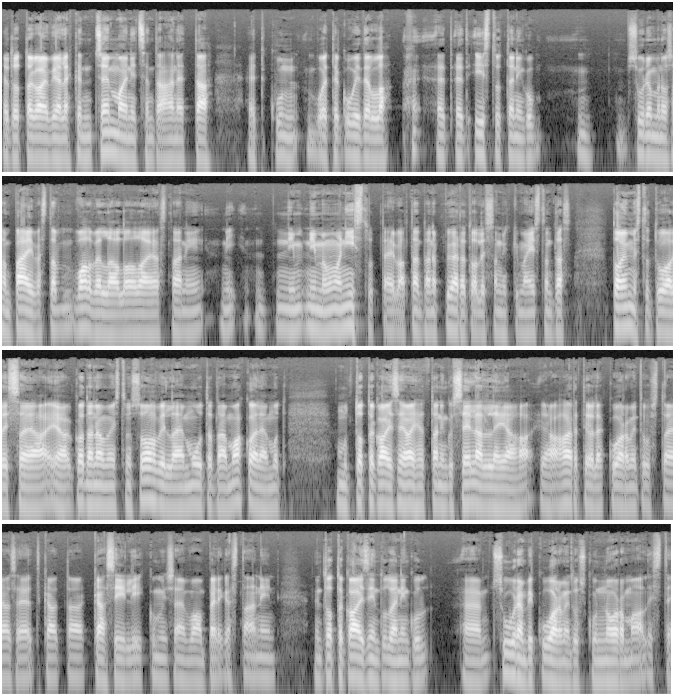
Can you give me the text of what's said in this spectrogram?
Ja totta kai vielä ehkä nyt sen mainitsen tähän, että, että kun voitte kuvitella, että, että istutte niin kuin suurimman osan päivästä valvellaoloajasta, niin, niin, niin nimenomaan istutte, ei välttämättä aina pyörätuolissa, nytkin mä istun tässä toimistotuolissa ja, ja kotona mä istun sohvilla ja muuta tai makoilen, mutta mutta totta kai se aiheuttaa niin selälle ja, ja hartioille kuormitusta ja se, että käyttää käsiin liikkumiseen vaan pelkästään, niin, niin totta kai siinä tulee niin kuin, ä, suurempi kuormitus kuin normaalisti,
